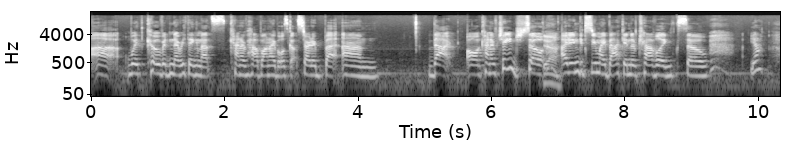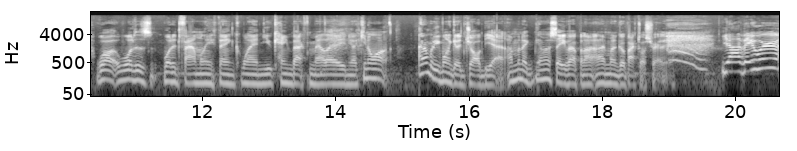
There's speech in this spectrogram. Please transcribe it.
uh, with COVID and everything, that's kind of how Bondi Bowls got started. But um, that all kind of changed. So Yeah. I didn't get to do my back end of traveling. So yeah. What what is what did family think when you came back from LA and you're like, you know what? I don't really want to get a job yet. I'm gonna I'm gonna save up and I, I'm gonna go back to Australia. Yeah, they were,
